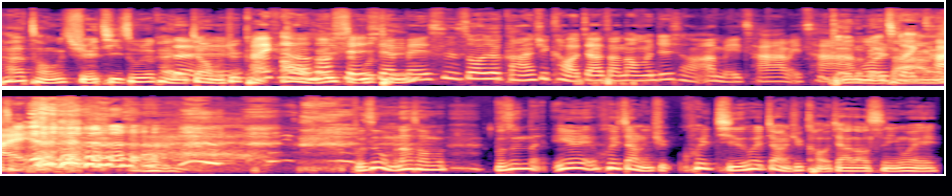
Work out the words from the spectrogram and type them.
他从学期初就开始叫我们去考，开的时候闲闲没事做就赶快去考驾照，那我们就想啊，没差没差，真的没差。开。不是我们那时候不是那，因为会叫你去，会其实会叫你去考驾照，是因为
